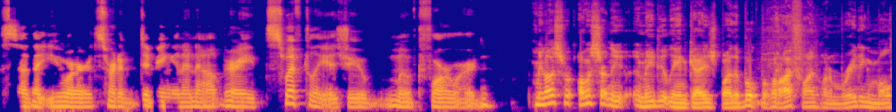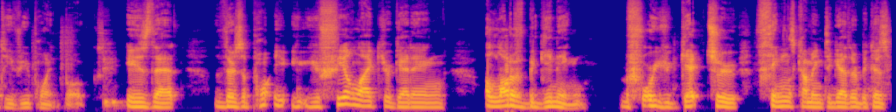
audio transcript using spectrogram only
so that you were sort of dipping in and out very swiftly as you moved forward. I mean, I was, I was certainly immediately engaged by the book, but what I find when I'm reading multi viewpoint books mm-hmm. is that there's a point you, you feel like you're getting a lot of beginning before you get to things coming together because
